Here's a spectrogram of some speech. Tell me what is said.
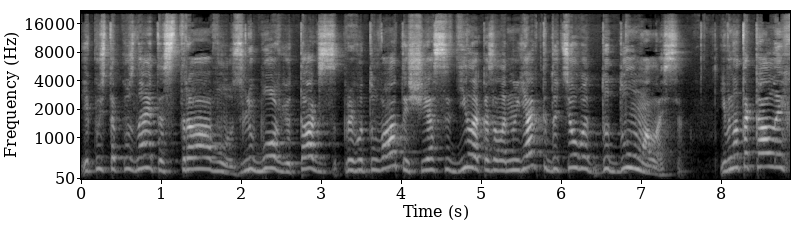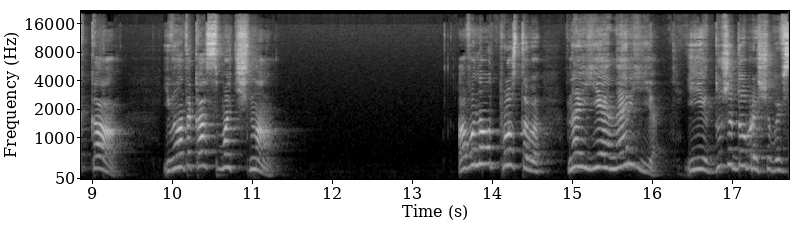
якусь таку, знаєте, страву з любов'ю так приготувати, що я сиділа і казала, ну як ти до цього додумалася? І вона така легка, і вона така смачна. А вона от просто в неї є енергія, і дуже добре, що ви всі.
